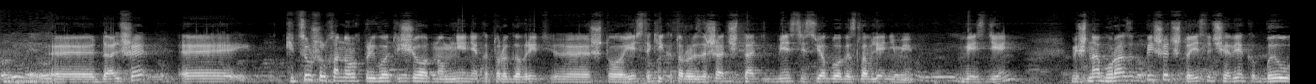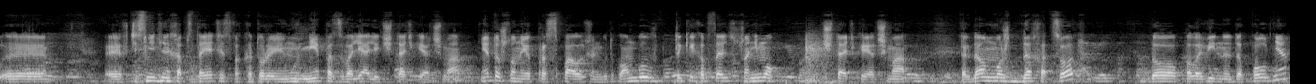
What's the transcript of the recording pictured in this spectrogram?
Э, дальше. Э, Кицур Шульханорух приводит еще одно мнение, которое говорит, э, что есть такие, которые разрешают читать вместе с ее благословлениями весь день. Мишна Бураза пишет, что если человек был э, в теснительных обстоятельствах, которые ему не позволяли читать Криадшма, не то, что он ее проспал или что-нибудь такое, он был в таких обстоятельствах, что не мог читать Криадшма, тогда он может до хацот, до половины, до полдня,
